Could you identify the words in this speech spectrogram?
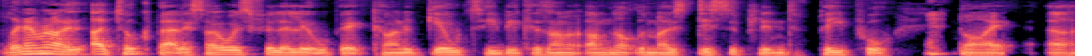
Whenever I, I, talk about this, I always feel a little bit kind of guilty because I'm, I'm not the most disciplined of people by uh,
